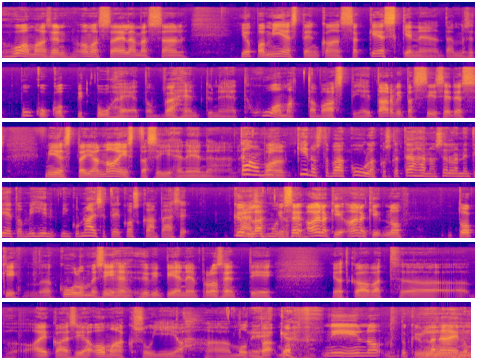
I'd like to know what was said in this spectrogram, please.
huomaa sen omassa elämässään jopa miesten kanssa keskenään tämmöiset pukukoppipuheet on vähentyneet huomattavasti. Ei tarvita siis edes miestä ja naista siihen enää. Tämä on vaan... kiinnostavaa kuulla, koska tähän on sellainen tieto, mihin niin kuin naiset ei koskaan pääse. Kyllä, pääse ja se kuin... ainakin, ainakin, no toki kuulumme siihen hyvin pieneen prosenttiin, jotka ovat äh, aikaisia omaksujia, äh, mutta, mutta niin, no, no kyllä mm, näin, näin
